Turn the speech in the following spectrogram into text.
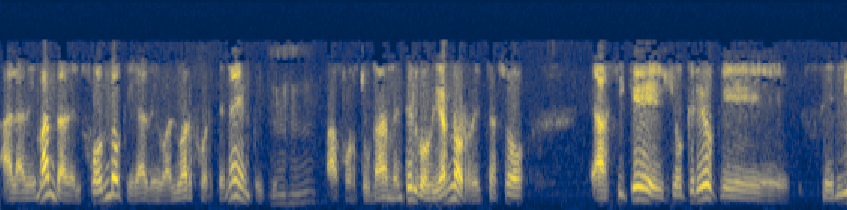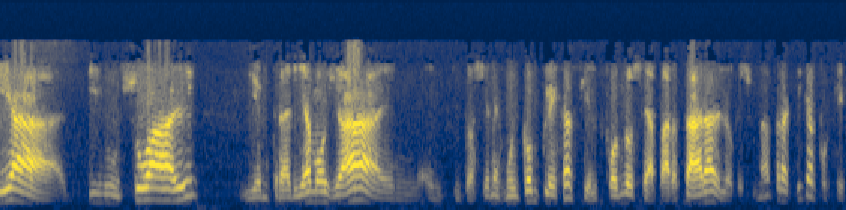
a la demanda del fondo que era devaluar fuertemente. Afortunadamente el gobierno rechazó. Así que yo creo que sería inusual y entraríamos ya en situaciones muy complejas si el fondo se apartara de lo que es una práctica, porque,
